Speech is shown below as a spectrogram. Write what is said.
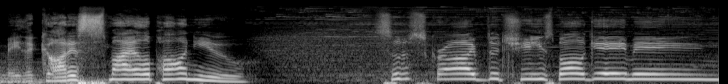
May the goddess smile upon you. Subscribe to Cheese Ball Gaming.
